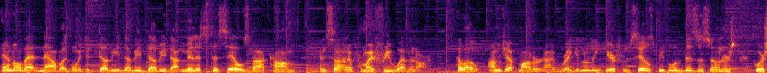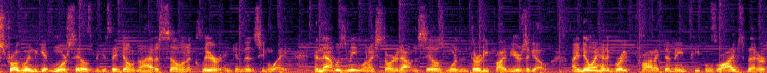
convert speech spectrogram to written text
End all that now by going to www.minutestosales.com and sign up for my free webinar. Hello, I'm Jeff Motter, and I regularly hear from salespeople and business owners who are struggling to get more sales because they don't know how to sell in a clear and convincing way. And that was me when I started out in sales more than 35 years ago. I knew I had a great product that made people's lives better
